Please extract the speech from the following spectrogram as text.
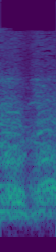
Sugar!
